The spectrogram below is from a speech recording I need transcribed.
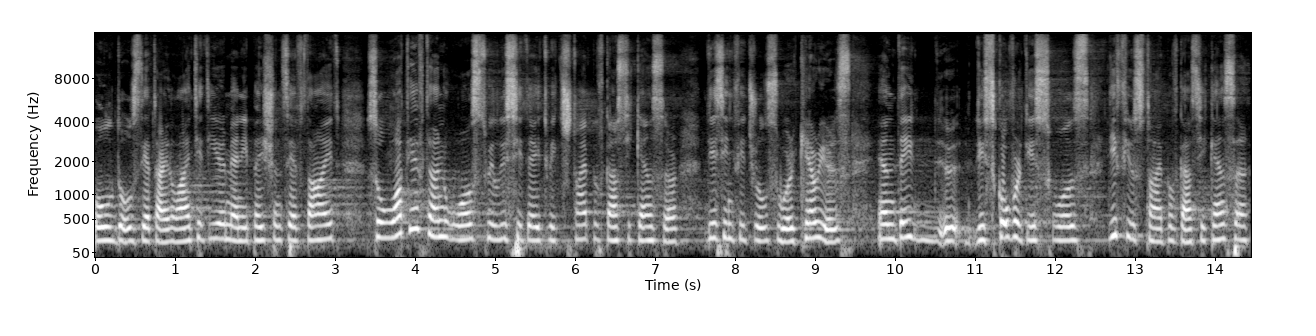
all those that are highlighted here, many patients have died. So what they've done was to elucidate which type of gastric cancer these individuals were carriers and they uh, discovered this was diffuse type of gastric cancer.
